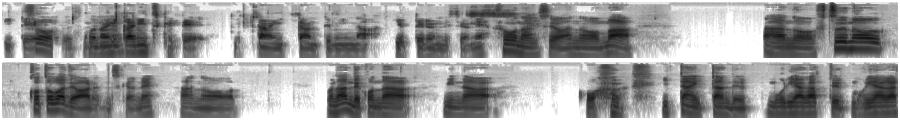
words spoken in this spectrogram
いて、そうですこうね。何かにつけて、一旦一旦ってみんな言ってるんですよね。そうなんですよ。あの、まあ、あの、普通の言葉ではあるんですけどね。あの、まあなんでこんなみんな、こう、一旦一旦で盛り上がって、盛り上がっ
